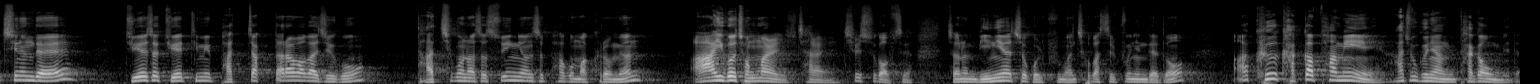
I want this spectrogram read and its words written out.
치는데 뒤에서 뒤에 팀이 바짝 따라와 가지고 다치고 나서 스윙 연습하고 막 그러면 아 이거 정말 잘 칠 수가 없어요. 저는 미니어처 골프만 쳐봤을 뿐인데도 아 그 갑갑함이 아주 그냥 다가옵니다.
